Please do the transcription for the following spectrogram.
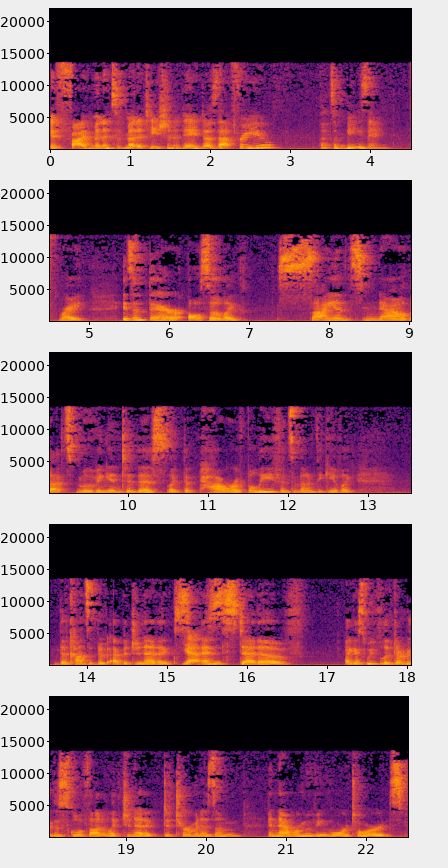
if five minutes of meditation a day does that for you, that's amazing. Right. Isn't there also like science now that's moving into this, like the power of belief? And so then I'm thinking of like the concept of epigenetics. Yes. And instead of, I guess we've lived under the school of thought of like genetic determinism, and now we're moving more towards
